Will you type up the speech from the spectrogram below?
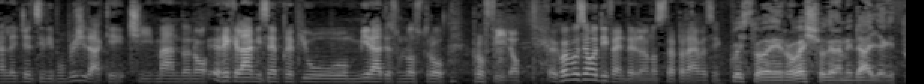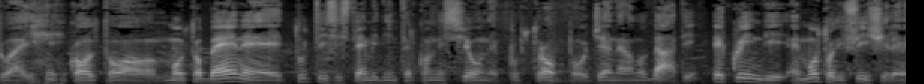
alle agenzie di pubblicità che ci mandano reclami sempre più mirate sul nostro profilo. Eh, come possiamo difendere la nostra privacy? Questo è il rovescio della medaglia che tu hai colto molto bene. Tutti i sistemi di interconnessione purtroppo generano dati e quindi è molto difficile,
